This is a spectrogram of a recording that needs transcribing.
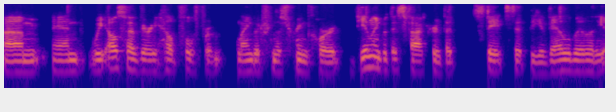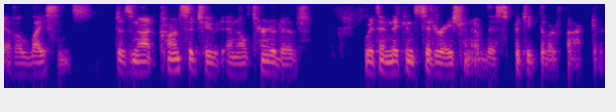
Um, and we also have very helpful from language from the Supreme Court dealing with this factor that states that the availability of a license does not constitute an alternative within the consideration of this particular factor.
